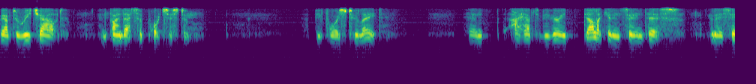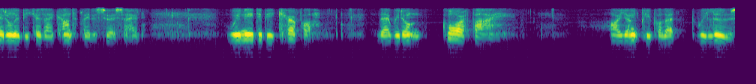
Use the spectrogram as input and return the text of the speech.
We have to reach out and find that support system before it's too late. And I have to be very delicate in saying this, and I say it only because I contemplated suicide. We need to be careful that we don't glorify our young people that we lose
